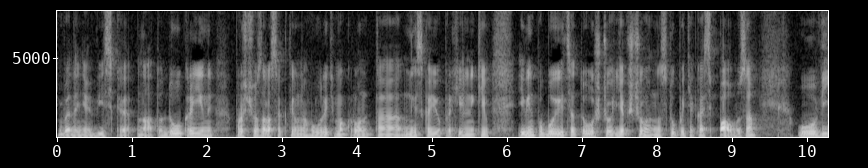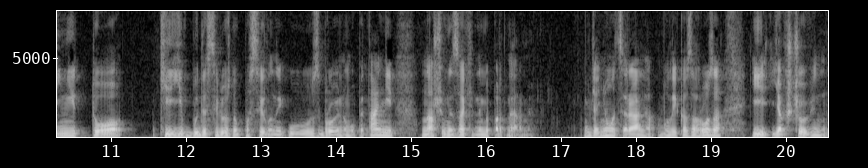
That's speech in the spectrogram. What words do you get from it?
ведення військ НАТО до України, про що зараз активно говорить говорить Макрон та низка його прихильників. І він побоюється того, що якщо наступить якась пауза у війні, то Київ буде серйозно посилений у збройному питанні нашими західними партнерами. Для нього це реально велика загроза. І якщо він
